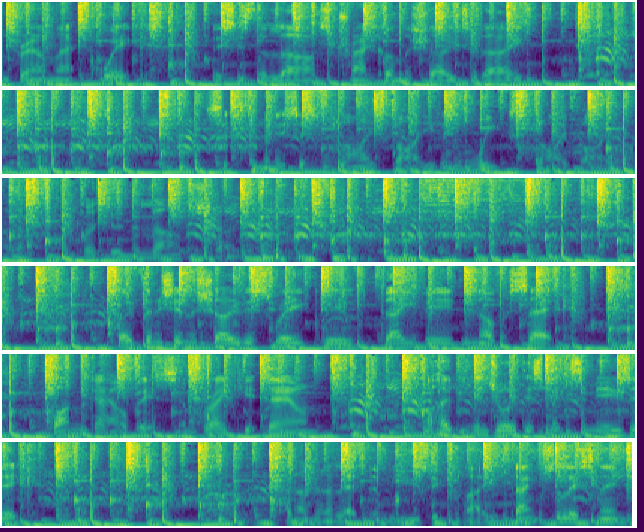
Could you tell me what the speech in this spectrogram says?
Comes around that quick. This is the last track on the show today. 60 minutes just flies by, even a week's fly by. I think I was doing the last show. So finishing the show this week with David Novosek, Juan Galvis and Break It Down. I hope you've enjoyed this mix of music and I'm going to let the music play. Thanks for listening.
